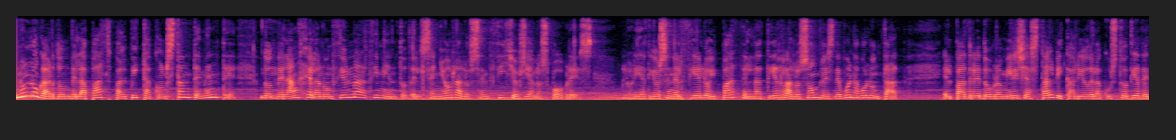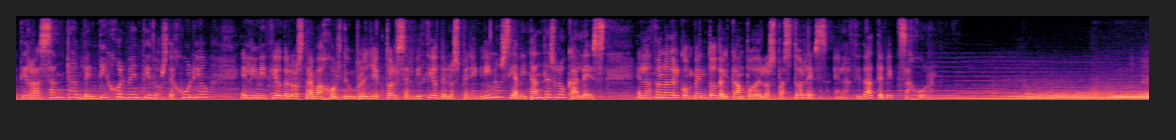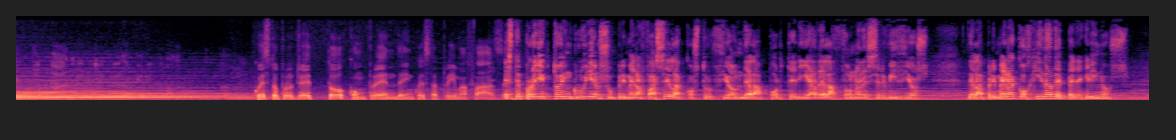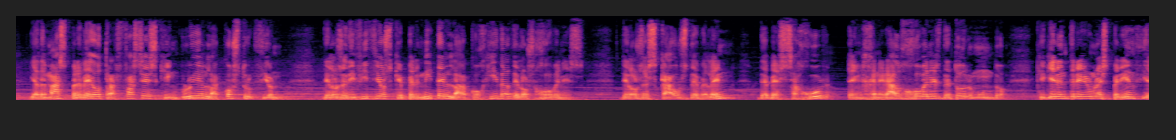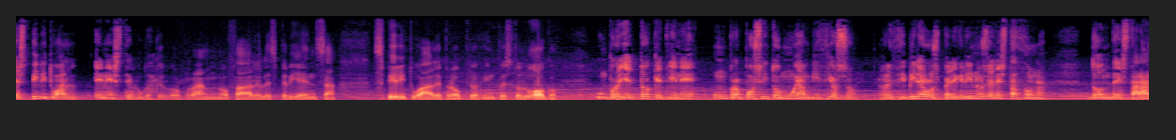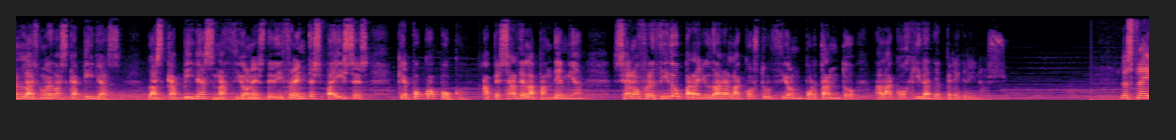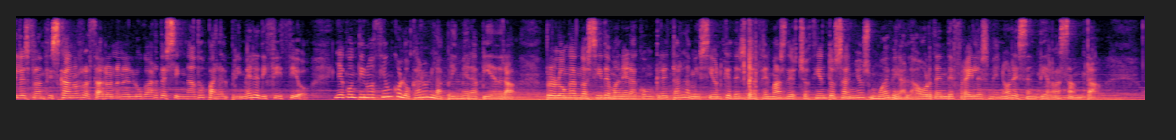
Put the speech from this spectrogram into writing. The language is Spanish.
En un lugar donde la paz palpita constantemente, donde el ángel anunció el nacimiento del Señor a los sencillos y a los pobres. Gloria a Dios en el cielo y paz en la tierra a los hombres de buena voluntad. El padre Dobromir Yastal, vicario de la custodia de Tierra Santa, bendijo el 22 de julio el inicio de los trabajos de un proyecto al servicio de los peregrinos y habitantes locales, en la zona del convento del Campo de los Pastores, en la ciudad de Betzahur. Este proyecto incluye en su primera fase la construcción de la portería de la zona de servicios de la primera acogida de peregrinos y además prevé otras fases que incluyen la construcción de los edificios que permiten la acogida de los jóvenes, de los scouts de Belén, de Bessahur, en general jóvenes de todo el mundo que quieren tener una experiencia espiritual en este lugar. Que vorranno fare l'experienza spirituale proprio in questo luogo. Un proyecto que tiene un propósito muy ambicioso, recibir a los peregrinos en esta zona, donde estarán las nuevas capillas, las capillas naciones de diferentes países que poco a poco, a pesar de la pandemia, se han ofrecido para ayudar a la construcción, por tanto, a la acogida de peregrinos. Los frailes franciscanos rezaron en el lugar designado para el primer edificio y a continuación colocaron la primera piedra, prolongando así de manera concreta la misión que desde hace más de 800 años mueve a la Orden de Frailes Menores en Tierra Santa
